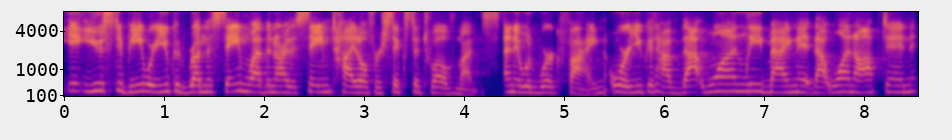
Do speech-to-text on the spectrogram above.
it used to be where you could run the same webinar, the same title for six to 12 months and it would work fine. Or you could have that one lead magnet, that one opt in,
